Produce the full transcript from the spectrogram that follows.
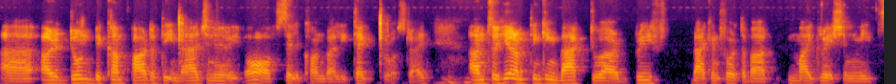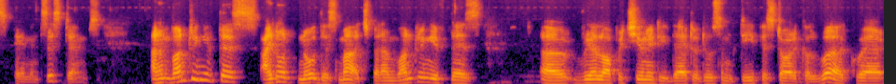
uh, or don't become part of the imaginary of Silicon Valley tech bros, right? Mm -hmm. Um, so here I'm thinking back to our brief back and forth about migration meets payment systems. And I'm wondering if there's, I don't know this much, but I'm wondering if there's a real opportunity there to do some deep historical work where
